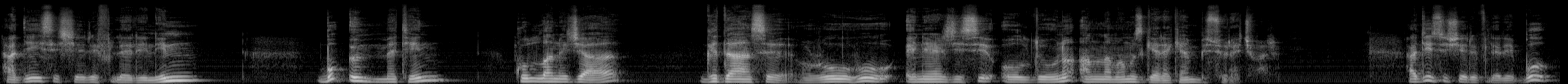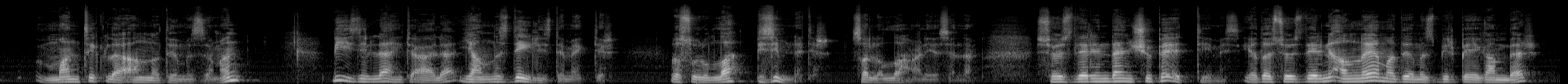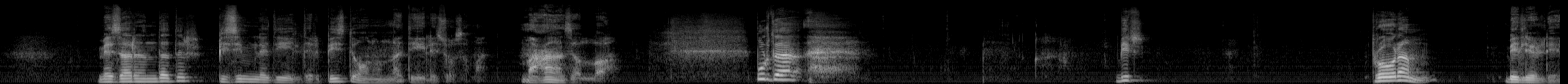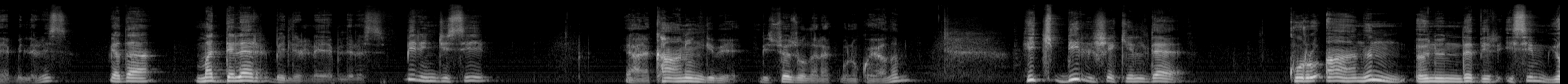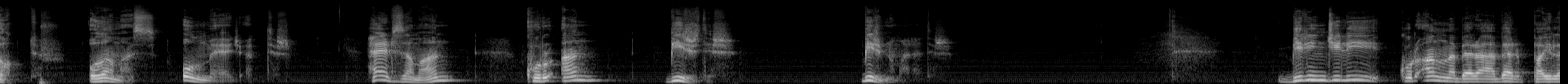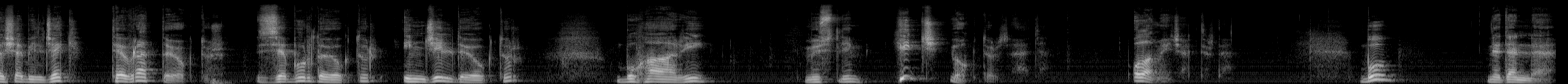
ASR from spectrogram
hadisi şeriflerinin bu ümmetin kullanacağı gıdası, ruhu, enerjisi olduğunu anlamamız gereken bir süreç var. Hadis-i şerifleri bu mantıkla anladığımız zaman biiznillahü teala yalnız değiliz demektir. Resulullah bizimledir sallallahu aleyhi ve sellem. Sözlerinden şüphe ettiğimiz ya da sözlerini anlayamadığımız bir peygamber mezarındadır, bizimle değildir. Biz de onunla değiliz o zaman. Maazallah. Burada bir program belirleyebiliriz ya da maddeler belirleyebiliriz. Birincisi yani kanun gibi bir söz olarak bunu koyalım. Hiçbir şekilde Kur'an'ın önünde bir isim yoktur. Olamaz, olmayacaktır. Her zaman Kur'an birdir. Bir numaradır. Birinciliği Kur'an'la beraber paylaşabilecek Tevrat da yoktur. Zebur da yoktur. İncil de yoktur. Buhari, Müslim hiç yoktur zaten. Olamayacaktır da. Bu nedenle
